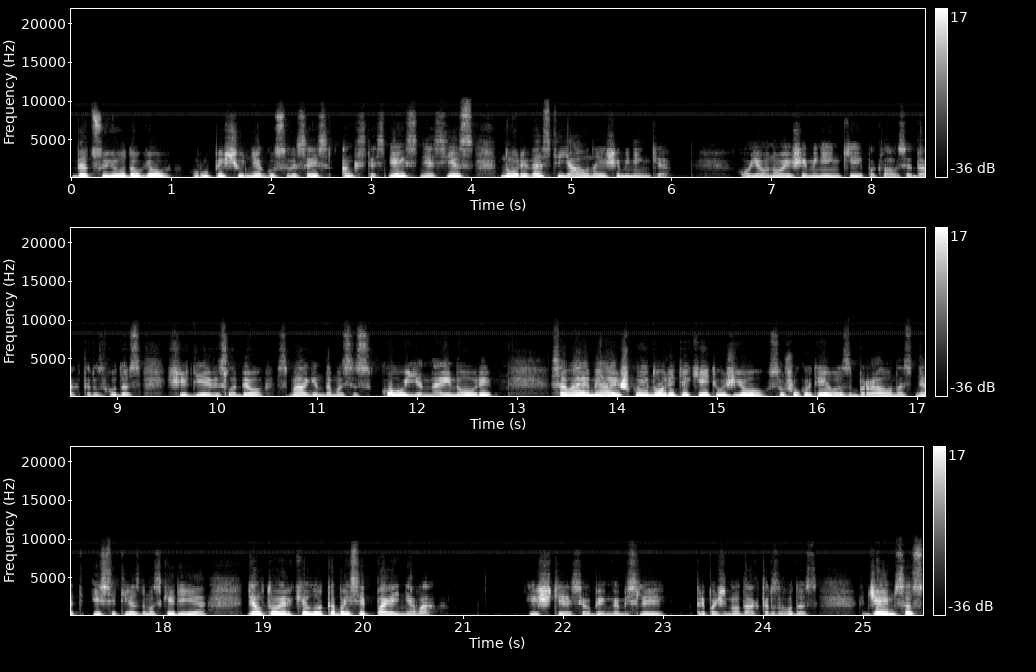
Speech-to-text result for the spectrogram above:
bet su juo daugiau rūpešių negu su visais ankstesniais, nes jis nori vesti jaunąją šeimininkę. O jaunoji šeimininkė, paklausė daktaras Hudas, širdie vis labiau smagindamasis, ko jinai nori. Savaime aišku, jį nori tekėti už jo, sušuko tėvas Braunas, net įsitiesdamas kėdėje, dėl to ir kilo ta baisi painiava. Išties siaubinga misliai pripažino daktaras Hudas. Džeimsas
